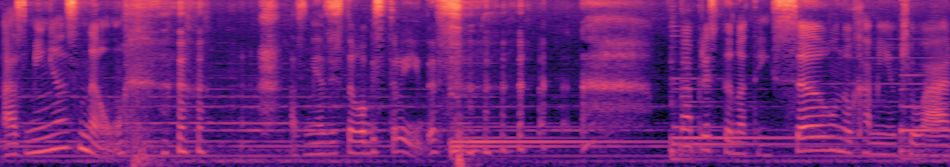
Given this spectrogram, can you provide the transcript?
as minhas não. As minhas estão obstruídas. Vá prestando atenção no caminho que o ar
